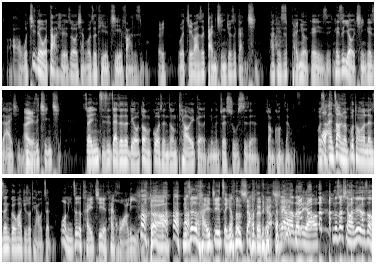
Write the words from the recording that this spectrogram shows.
差啊。我记得我大学的时候想过这题的解法是什么？哎，我的解法是感情就是感情，它可以是朋友，可以是可以是友情，可以是爱情，可以是亲情。所以你只是在这个流动的过程中挑一个你们最舒适的状况，这样子。或是按照你们不同的人生规划去做调整嘛？哇，你这个台阶也太华丽了！对啊，你这个台阶怎样都下得了，下得了。那时候想完就有种，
